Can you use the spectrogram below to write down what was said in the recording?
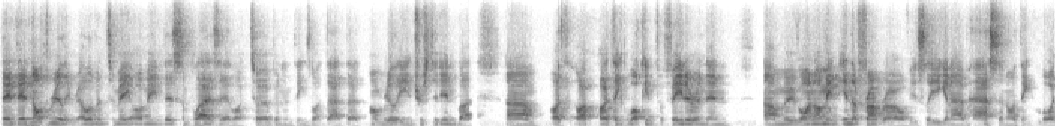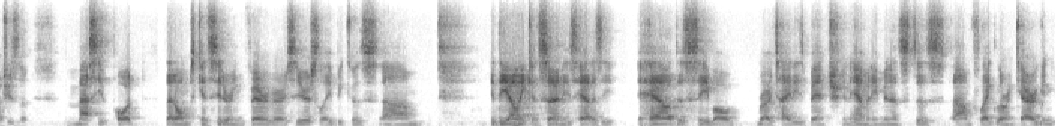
they're, they're not really relevant to me. I mean, there's some players there like Turpin and things like that that I'm really interested in, but um, I, th- I, I think lock in Fifita and then um, move on. I mean, in the front row, obviously you're going to have Haas, and I think Lodge is a massive pod that I'm considering very very seriously because um, the only concern is how does he how does Seibold rotate his bench and how many minutes does um, Flegler and Carrigan?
